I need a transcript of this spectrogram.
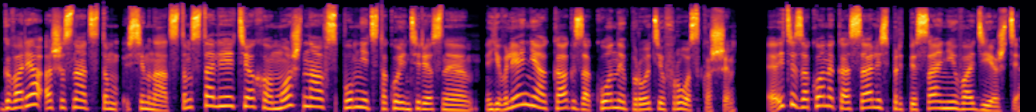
Говоря о 16-17 столетиях, можно вспомнить такое интересное явление, как законы против роскоши. Эти законы касались предписаний в одежде.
